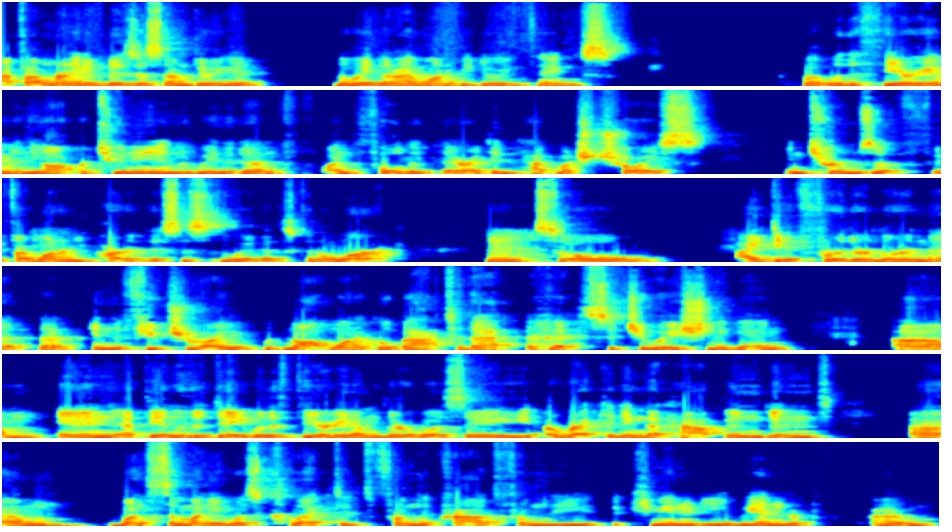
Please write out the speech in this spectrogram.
if I'm running a business, I'm doing it the way that I want to be doing things. But with Ethereum and the opportunity and the way that it unfolded there, I didn't have much choice in terms of if I want to be part of this, this is the way that it's going to work. Hmm. So I did further learn that that in the future I would not want to go back to that situation again. Um, and at the end of the day, with Ethereum, there was a, a reckoning that happened. And um, once the money was collected from the crowd, from the, the community, we ended up, um,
